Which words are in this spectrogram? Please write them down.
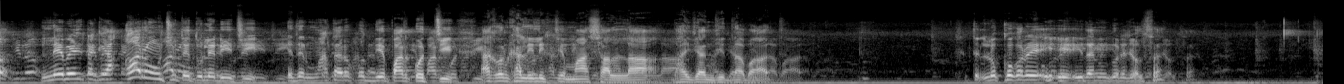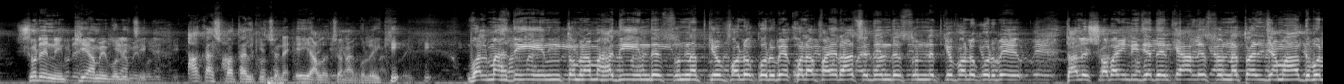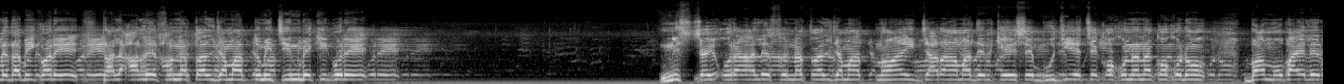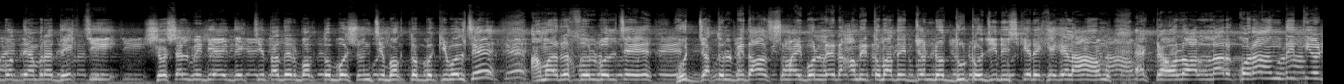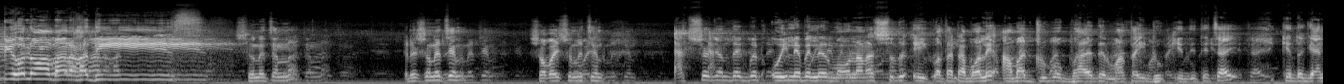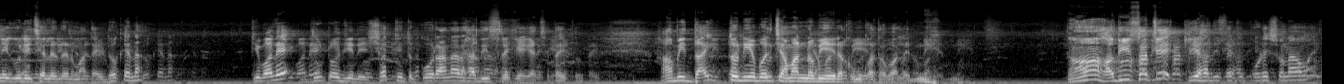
লেভেলটাকে আরও উঁচুতে তুলে দিয়েছি। এদের মাথার উপর দিয়ে পার করছি। এখন খালি লিখছে মাশাল্লাহ ভাইজান জিন্দাবাদ। তো লক্ষ্য করে ইদানিং করে জলসা? শোনেনি, কি আমি বলেছি? আকাশ পাতাল কিছু না এই আলোচনাগুলোই কি? ওয়াল তোমরা ফলো করবে ফলো করবে। তাহলে সবাই নিজেদেরকে আলে সুন্নাত ওয়াল জামাত বলে দাবি করে। তাহলে ওয়াল জামাত তুমি চিনবে কি করে? নিশ্চয় ওরা আলে সুন্নাত ওয়াল জামাত নয়, যারা আমাদেরকে এসে বুঝিয়েছে কখনো না কখনো বা মোবাইলের মধ্যে আমরা দেখছি, সোশ্যাল মিডিয়ায় দেখছি, তাদের বক্তব্য শুনছি, বক্তব্য কি বলছে? আমার রসুল বলছে, হুজ্জাতুল বিদার সময় বললেন, আমি তোমাদের জন্য দুটো জিনিসকে রেখে গেলাম। একটা হলো আল্লাহর কোরআন, দ্বিতীয়টি হলো আমার হাদিস। শুনেছেন না? এটা শুনেছেন? সবাই শুনেছেন? একশো জন দেখবেন ওই লেভেলের মৌলানা শুধু এই কথাটা বলে, আমার যুবক ভাইদের মাথায় ঢুকিয়ে দিতে চাই কিন্তু জ্ঞানীগুলি ছেলেদের মাথায় ঢোকে না। কি বলে? দুটো জিনিস। সত্যি তো কোরআন আর হাদিস রেখে গেছে, তাই তো? আমি দায়িত্ব নিয়ে বলছি, আমার নবী এরকম কথা বলেননি। হ্যাঁ হাদিস আছে। কি হাদিস আছে? পড়ে শোনা আমায়?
